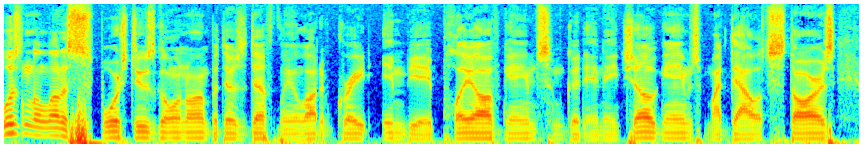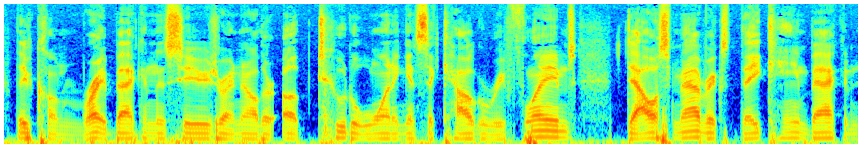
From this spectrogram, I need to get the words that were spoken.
wasn't a lot of sports news going on, but there's definitely a lot of great NBA playoff games, some good NHL games. My Dallas Stars, they've come right back in the series right now. They're up two to one against the Calgary Flames. Dallas Mavericks, they came back and,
